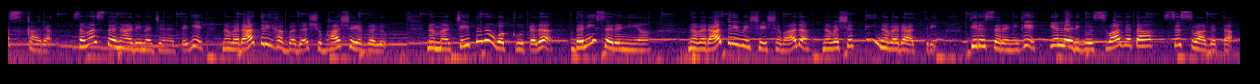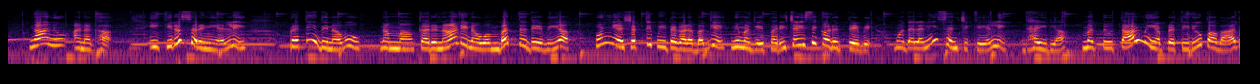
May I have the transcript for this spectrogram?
ಕರುನಾಡಿನ ಜನತೆಗೆ ನವರಾತ್ರಿ ಹಬ್ಬದ ಶುಭಾಶಯಗಳು. ನಮ್ಮ ಚೇತನ ಒಕ್ಕೂಟದ ಧನಿ ಸರಣಿಯ ನವರಾತ್ರಿ ವಿಶೇಷವಾದ ನವಶಕ್ತಿ ನವರಾತ್ರಿ ಕಿರುಸರಣಿಗೆ ಎಲ್ಲರಿಗೂ ಸ್ವಾಗತ, ಸುಸ್ವಾಗತ. ನಾನು ಅನಘ. ಈ ಕಿರುಸರಣಿಯಲ್ಲಿ ಪ್ರತಿದಿನವೂ ನಮ್ಮ ಕರುನಾಡಿನ ಒಂಬತ್ತು ದೇವಿಯ ಪುಣ್ಯ ಶಕ್ತಿಪೀಠಗಳ ಬಗ್ಗೆ ನಿಮಗೆ ಪರಿಚಯಿಸಿಕೊಡುತ್ತೇವೆ ಮೊದಲನೇ ಸಂಚಿಕೆಯಲ್ಲಿ ಧೈರ್ಯ ಮತ್ತು ತಾಳ್ಮೆಯ ಪ್ರತಿರೂಪವಾದ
